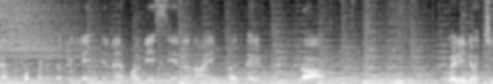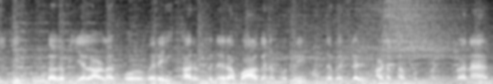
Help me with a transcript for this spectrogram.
சமூகப்படுத்தவில்லை என மகேஷ் சேனநாயக்க தெரிவித்துள்ளார். கிளிநொச்சியில் ஊடகவியலாளர் ஒருவரை கருப்பு நிற வாகனம் ஒன்றில் வந்தவர்கள் கடத்த முற்பட்டுள்ளனர்.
